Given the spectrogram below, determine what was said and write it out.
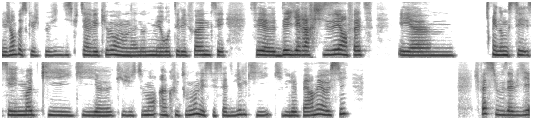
les gens parce que je peux vite discuter avec eux. On a nos numéros de téléphone, c'est déhiérarchisé en fait. Et donc, c'est une mode euh, qui, justement inclut tout le monde et c'est cette ville qui, le permet aussi. sais pas si vous aviez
